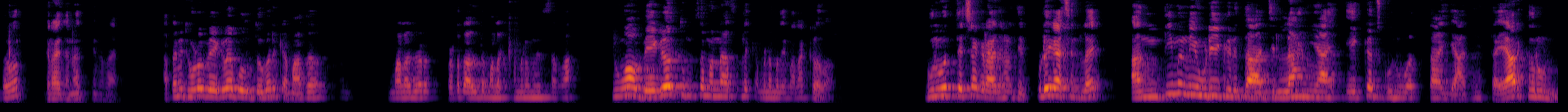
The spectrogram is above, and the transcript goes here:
बरोबर? ग्राह्य धरण्यात येणार आहे. आता मी थोडं वेगळं बोलतो बरं का. माझं तुम्हाला जर पटत आलं तर मला कमेंटमध्ये सांगा. किंवा वेगळं तुमचं म्हणणं असेल तर कमेंटमध्ये मला कळवा. गुणवत्तेच्या ग्राहकांतील पुढे काय सांगितलंय? अंतिम निवडीकरिता जिल्हानिहाय एकच गुणवत्ता यादी तयार करून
